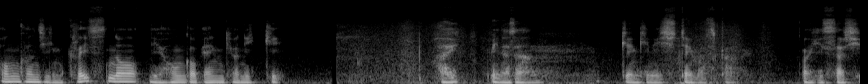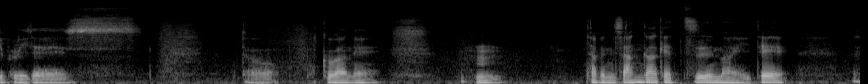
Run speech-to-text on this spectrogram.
香港人クリスの日本語勉強日記。はい皆さん元気にしていますか？お久しぶりです。と僕はねうん多分3ヶ月前でえっ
